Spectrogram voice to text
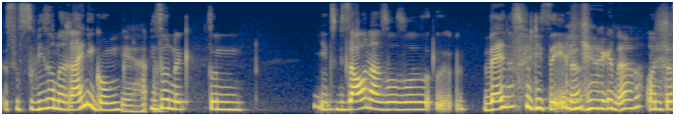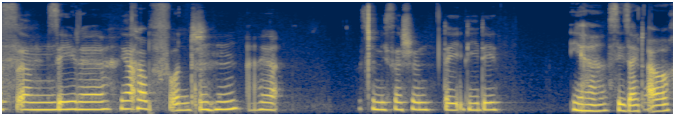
ist es wie so eine Reinigung. Ja. Wie so eine, so ein, Sauna, so, so äh, Wellness für die Seele. ja genau. Und das, ähm, Seele, Ja. Kopf und mhm, ja. das finde ich sehr schön, die, die Idee. Ja, sie sagt auch,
